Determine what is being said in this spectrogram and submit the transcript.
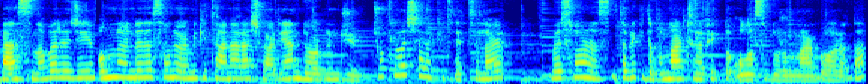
Ben sınav aracıyım. Onun önünde de sanıyorum iki tane araç vardı. Yani dördüncüyüm. Çok yavaş hareket ettiler. Ve sonrasında tabii ki de bunlar trafikte olası durumlar bu arada.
